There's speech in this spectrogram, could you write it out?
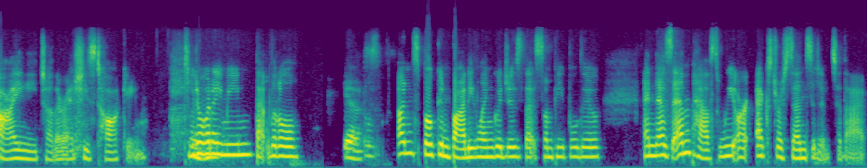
eyeing each other as she's talking. Do you know mm-hmm. what I mean? That little yes unspoken body languages that some people do. And as empaths, we are extra sensitive to that.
